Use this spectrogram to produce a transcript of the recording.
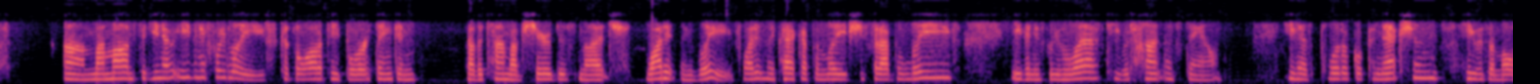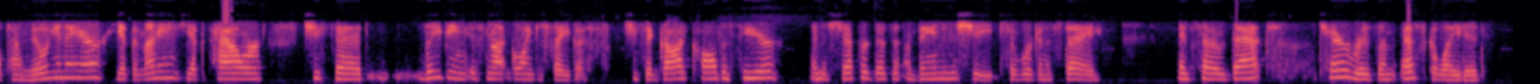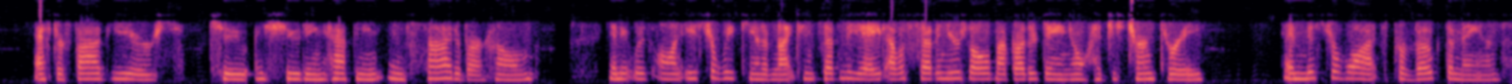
Um, my mom said, you know, even if we leave, because a lot of people are thinking by the time I've shared this much, why didn't they leave? Why didn't they pack up and leave? She said, I believe even if we left, he would hunt us down. He has political connections. He was a multimillionaire. He had the money. He had the power. She said, leaving is not going to save us. She said, God called us here and the shepherd doesn't abandon the sheep, so we're going to stay. And so that terrorism escalated after five years to a shooting happening inside of our home. And it was on Easter weekend of 1978. I was seven years old. My brother Daniel had just turned three. And Mr. Watts provoked the man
